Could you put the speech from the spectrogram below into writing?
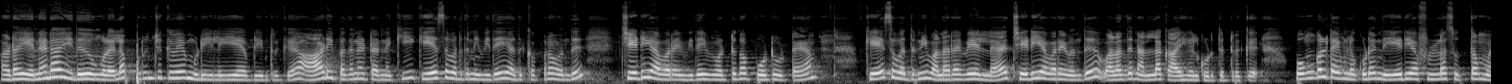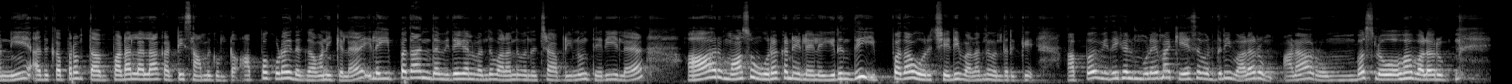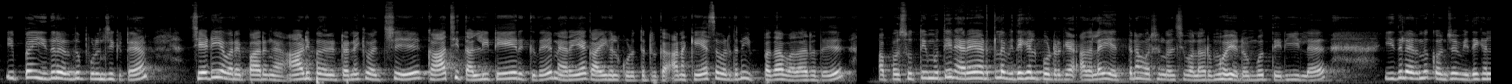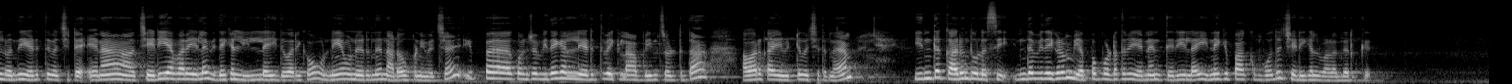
அட என்னடா இது? உங்களெல்லாம் புரிஞ்சிக்கவே புரிஞ்சுக்கவே முடியலையே அப்படின்ட்டுருக்கு. ஆடி பதினெட்டு அன்னைக்கு கேசவர்தனி விதை அதுக்கப்புறம் வந்து செடி அவரை விதை மட்டும் தான் போட்டு விட்டேன். கேசவர்தினி வளரவே இல்லை. செடி அவரை வந்து வளர்ந்து நல்லா காய்கள் கொடுத்துட்ருக்கு. பொங்கல் டைமில் கூட இந்த ஏரியா ஃபுல்லாக சுத்தம் பண்ணி அதுக்கப்புறம் த படலெல்லாம் கட்டி சாமி கும்பிட்டோம். அப்போ கூட இதை கவனிக்கலை. இல்லை இப்போ தான் இந்த விதைகள் வந்து வளர்ந்து வந்துச்சா அப்படின்னும் தெரியல. ஆறு மாதம் உறக்க நிலையில் இருந்து இப்போ தான் ஒரு செடி வளர்ந்து வந்திருக்கு. அப்போ விதைகள் மூலயமா கேசவர்தினி வளரும். ஆனால் ரொம்ப ஸ்லோவாக வளரும். இப்போ இதிலிருந்து புரிஞ்சுக்கிட்டேன். செடியை வரை பாருங்கள் ஆடி பதினெட்டு அன்னைக்கு வச்சு காய்ச்சி தள்ளிட்டே இருக்குது. நிறைய காய்கள் கொடுத்துட்ருக்கு. ஆனால் கேசவர்தினி இப்போ தான் வளருது. அப்போ சுற்றி முற்றி நிறைய இடத்துல விதைகள் போட்டிருக்கேன். அதெல்லாம் எத்தனை வருஷம் கழிச்சு வளருமோ என்னமோ தெரியல. இதிலேருந்து கொஞ்சம் விதைகள் வந்து எடுத்து வச்சுட்டேன். ஏன்னா செடியை வரையில் விதைகள் இல்லை இது வரைக்கும். ஒன்றே ஒன்று இருந்து நடவு பண்ணி வச்சேன். இப்போ கொஞ்சம் விதைகள் எடுத்து வைக்கலாம் அப்படின்னு சொல்லிட்டு தான் அவரைக்காயை விட்டு வச்சுருந்தேன். இந்த கருந்துளசி இந்த விதைகளும் எப்போ போட்டதுன்னு என்னன்னு தெரியல. இன்றைக்கி பார்க்கும்போது செடிகள் வளர்ந்துருக்கு.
